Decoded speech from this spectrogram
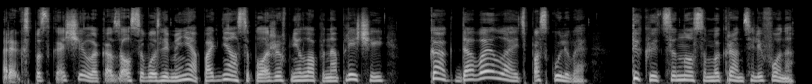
Рекс подскочил, оказался возле меня, поднялся, положив мне лапы на плечи и как? Давай лаять, поскуливая. Тыкается носом в экран телефона.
